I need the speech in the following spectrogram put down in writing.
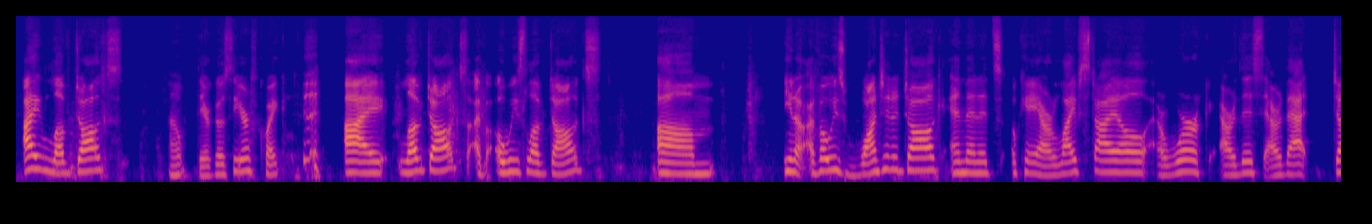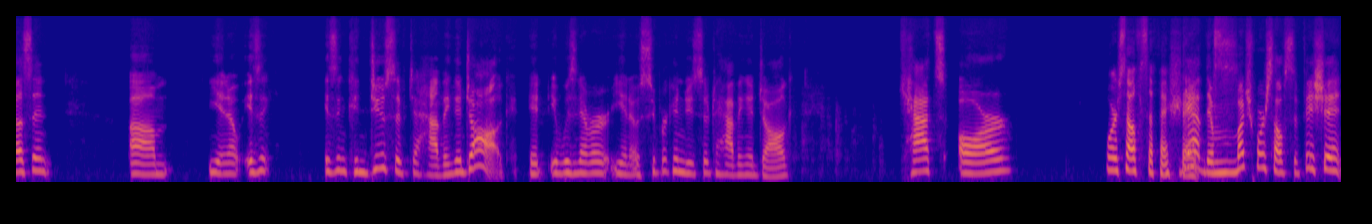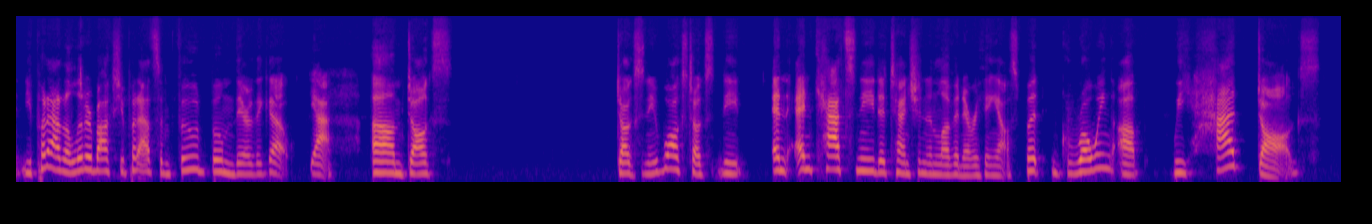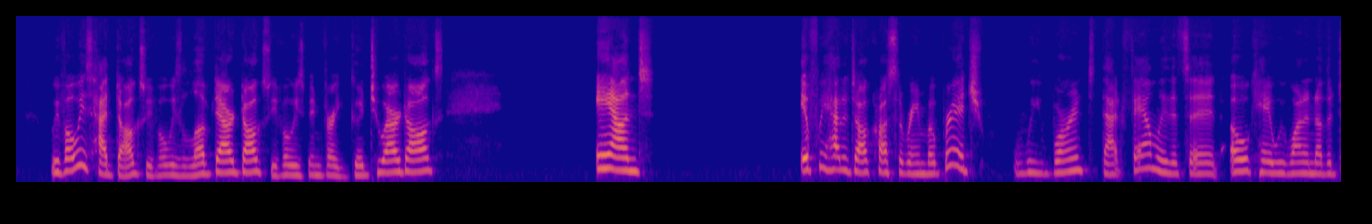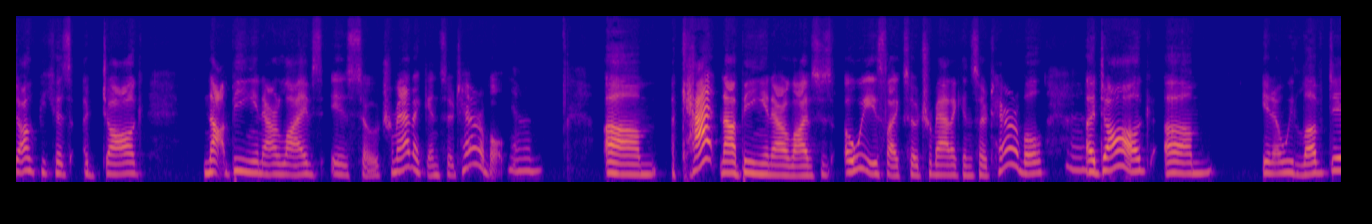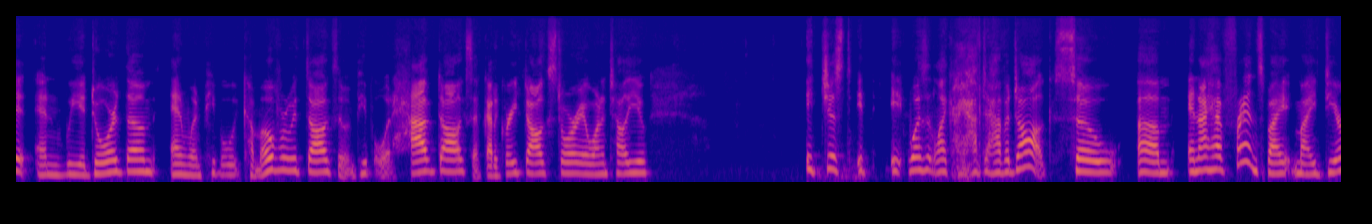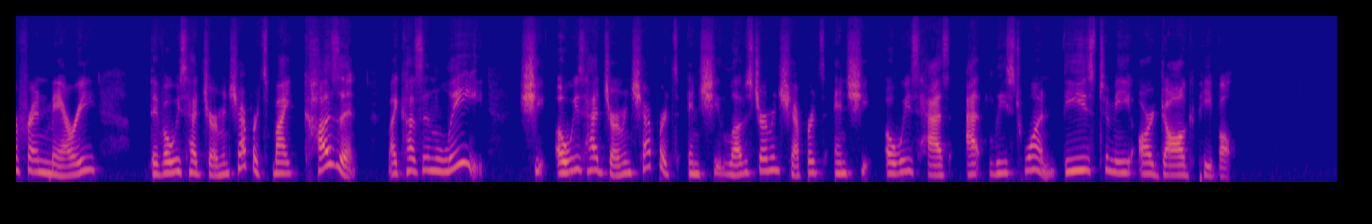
I love dogs. Oh, there goes the earthquake. I love dogs. I've always loved dogs. Um, you know, I've always wanted a dog, and then it's okay. Our lifestyle, our work, our this, our that doesn't, um, you know, isn't isn't conducive to having a dog. It it was never, you know, super conducive to having a dog. Cats are more self sufficient. yeah, they're much more self-sufficient. You put out a litter box, you put out some food, boom, there they go. Yeah. Um, dogs dogs need walks, dogs need and and cats need attention and love and everything else. But growing up, we had dogs. We've always had dogs. We've always loved our dogs. We've always been very good to our dogs. And if we had a dog cross the rainbow bridge, we weren't that family that said, okay, we want another dog because a dog not being in our lives is so traumatic and so terrible. Yeah. Um, a cat not being in our lives is always like so traumatic and so terrible. Yeah. A dog, um, you know, we loved it and we adored them. And when people would come over with dogs and when people would have dogs, I've got a great dog story I want to tell you. It just it it wasn't like I have to have a dog. So um, and I have friends, my my dear friend Mary, they've always had German shepherds. My cousin, my cousin Lee, she always had German shepherds and she loves German shepherds and she always has at least one. These to me are dog people.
